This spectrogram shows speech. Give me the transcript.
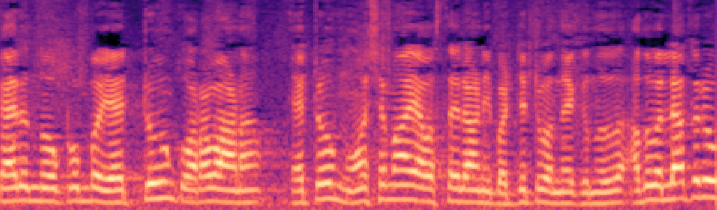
കാര്യം നോക്കുമ്പോൾ ഏറ്റവും കുറവാണ് ഏറ്റവും മോശമായ അവസ്ഥയിലാണ് ഈ ബഡ്ജറ്റ് വന്നേക്കുന്നത്. അത് വല്ലാത്തൊരു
